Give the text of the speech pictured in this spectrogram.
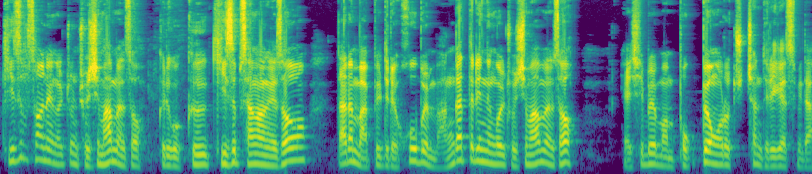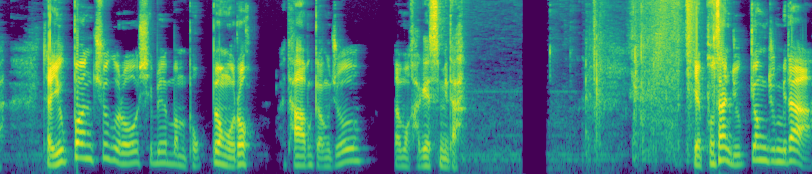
기습 선행을 좀 조심하면서 그리고 그 기습 상황에서 다른 마필들의 호흡을 망가뜨리는 걸 조심하면서 예, 11번 복병으로 추천드리겠습니다. 자, 6번 축으로 11번 복병으로 다음 경주 넘어가겠습니다. 예, 부산 6경주입니다.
